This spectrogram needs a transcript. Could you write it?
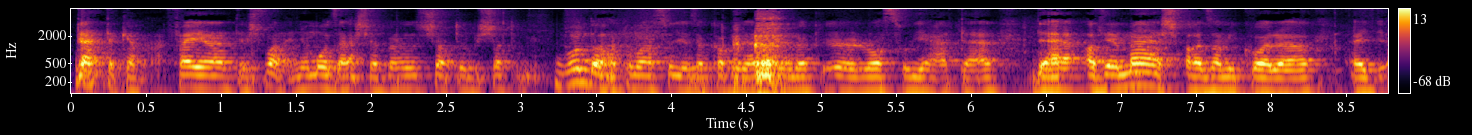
tettek-e már feljelentést, van egy nyomozás ebben, stb. stb. Gondolhatom azt, hogy ez a kabinetőnök rosszul járt el, de azért más az, amikor egy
